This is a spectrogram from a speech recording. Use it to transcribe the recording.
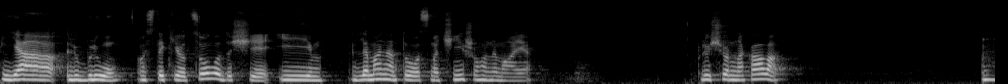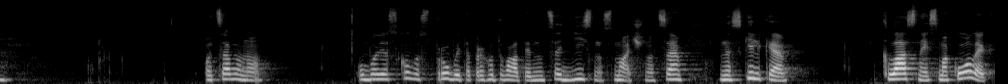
Я люблю ось такі от солодощі, і для мене того смачнішого немає. Плюс чорна кава. Оце воно. Обов'язково спробуйте приготувати. Ну, це дійсно смачно. Це наскільки класний смаколик,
